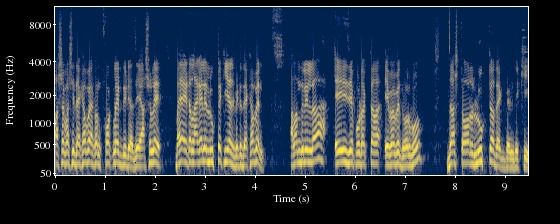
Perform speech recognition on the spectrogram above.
পাশাপাশি দেখাবো এখন ফক লাইট দুইটা। যে আসলে ভাইয়া, এটা লাগাইলে লুকটা কি আসবে, এটা দেখাবেন? আলহামদুলিল্লাহ, এই যে প্রোডাক্টটা এভাবে ধরবো জাস্ট ওর লুকটা দেখবেন যে কি।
